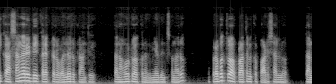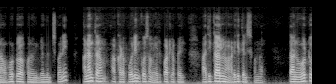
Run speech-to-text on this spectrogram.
ఇక సంగారెడ్డి కలెక్టర్ వల్లూరు క్రాంతి తన ఓటు హక్కును వినియోగించుకున్నారు. ప్రభుత్వ ప్రాథమిక పాఠశాలలో తన ఓటు హక్కును వినియోగించుకొని అనంతరం అక్కడ పోలింగ్ కోసం ఏర్పాట్లపై అధికారులను అడిగి తెలుసుకున్నారు. తాను ఓటు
